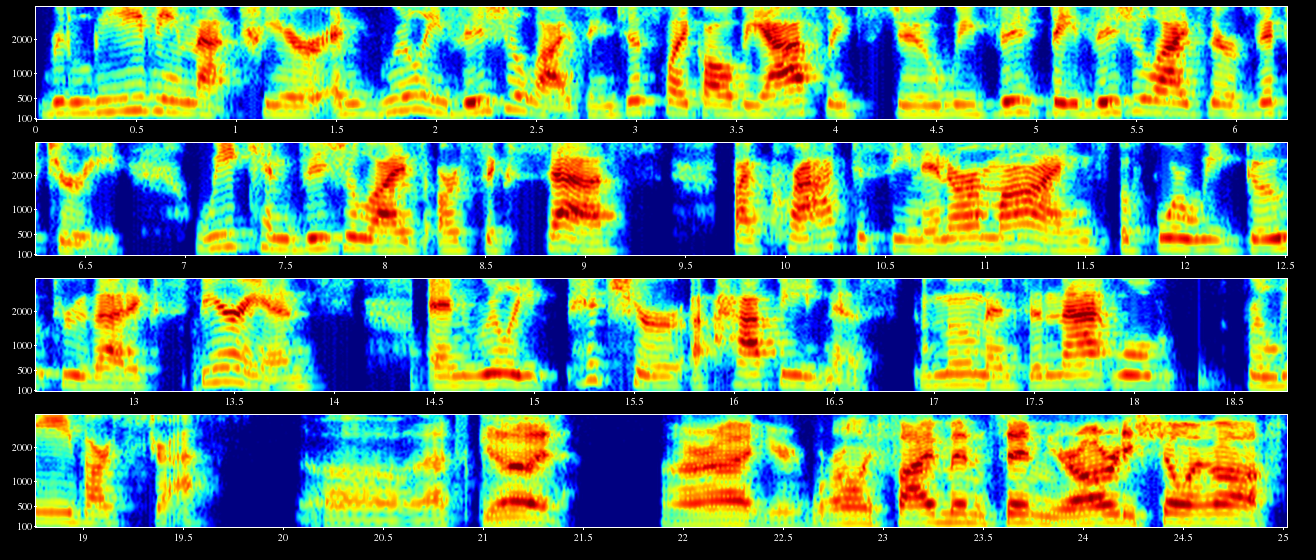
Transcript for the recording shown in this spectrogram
relieving that fear and really visualizing just like all the athletes do we vi- they visualize their victory. We can visualize our success by practicing in our minds before we go through that experience and really picture happiness moments and that will relieve our stress. Oh that's good. All right you're we're only five minutes in you're already showing off.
